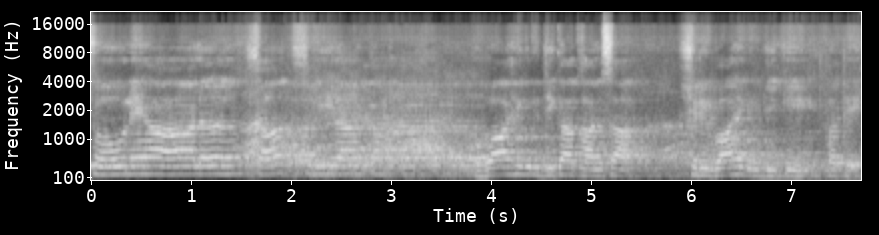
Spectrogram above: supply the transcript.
ਸੋ ਨਿਹਾਲ ਸਤਿ ਸ੍ਰੀ ਅਕਾਲ। ਵਾਹਿਗੁਰੂ ਜੀ ਕਾ ਖਾਲਸਾ, ਸ੍ਰੀ ਵਾਹਿਗੁਰੂ ਜੀ ਕੀ ਫਤਿਹ।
